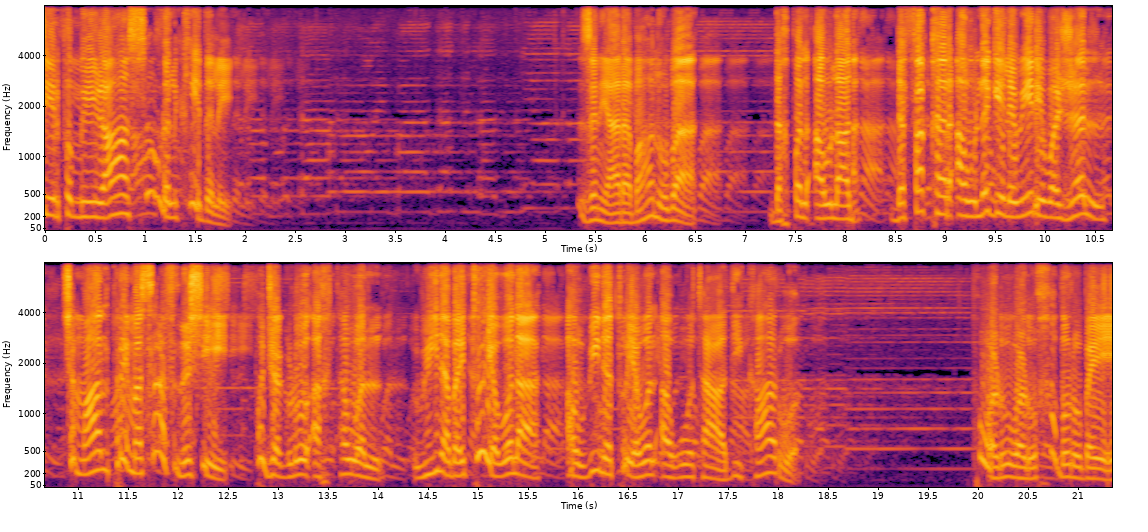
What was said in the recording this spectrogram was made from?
څیر په میراث وړل کیدلې ځینې عربانو به د خپل اولاد د فقر او لږې له ویرې وژل چې مال پرې مصرف نشي په جګړو اخته ول وینه به یې تویوله او وینه تویول هغو ته عادي کار و په وړو وړو خبرو به یې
